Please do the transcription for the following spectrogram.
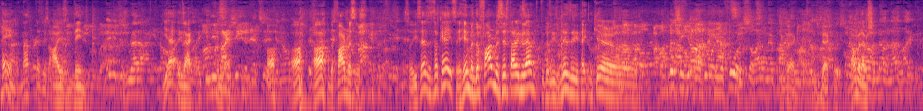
pain, not that his eye is in danger. Maybe just red eye, you know. Yeah, like- exactly. Like you need and that's it, Oh, you know. oh, oh, the pharmacist. So he says it's okay. So him and the pharmacist are exempt because he's busy taking care of. Uh, I'm busy uh, doing your food, so I don't have time Exactly, for all this. exactly. No, have no, no, not like that.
